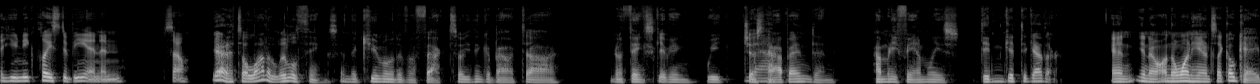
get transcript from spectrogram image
a unique place to be in. And so, Yeah, it's a lot of little things and the cumulative effect. So you think about, uh, you know, Thanksgiving week just Yeah. happened and how many families didn't get together. And, you know, on the one hand, it's like, okay,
